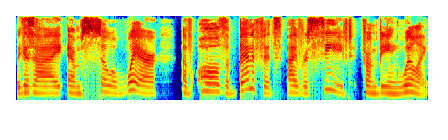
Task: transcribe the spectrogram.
because I am so aware of all the benefits I've received from being willing.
